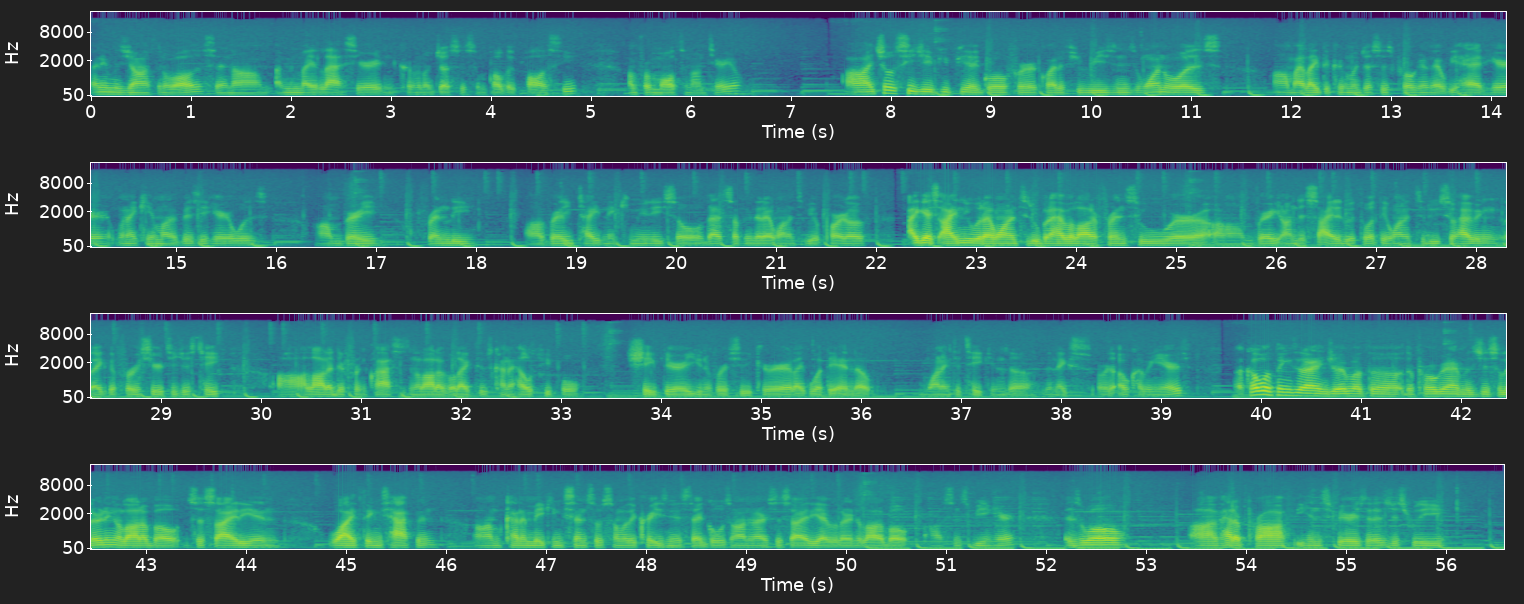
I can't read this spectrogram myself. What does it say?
My name is Jonathan Wallace, and um, I'm in my last year in criminal justice and public policy. I'm from Malton, Ontario. Uh, I chose CJPP at Guelph for quite a few reasons. One was um, I liked the criminal justice program that we had here. When I came on a visit here, it was um, very friendly, uh, very tight-knit community, so that's something that I wanted to be a part of. I guess I knew what I wanted to do, but I have a lot of friends who were um, very undecided with what they wanted to do. So having like the first year to just take uh, a lot of different classes and a lot of electives kind of helps people shape their university career, like what they end up wanting to take in the, the next or the upcoming years. A couple of things that I enjoy about the, the program is just learning a lot about society and why things happen. Um, kind of making sense of some of the craziness that goes on in our society. I've learned a lot about uh, since being here as well. Uh, I've had a prof, Ian Spears, that has just really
